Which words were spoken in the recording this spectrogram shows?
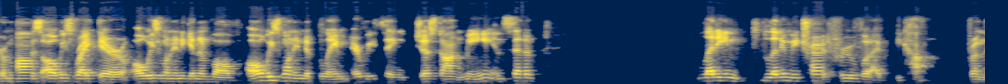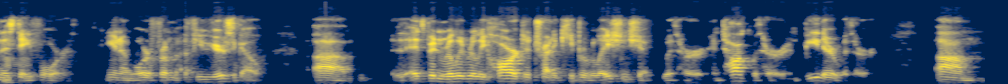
Her mom is always right there, always wanting to get involved, always wanting to blame everything just on me instead of letting letting me try to prove what I've become from this day forward, you know, or from a few years ago. Um, it's been really, really hard to try to keep a relationship with her and talk with her and be there with her. Um,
